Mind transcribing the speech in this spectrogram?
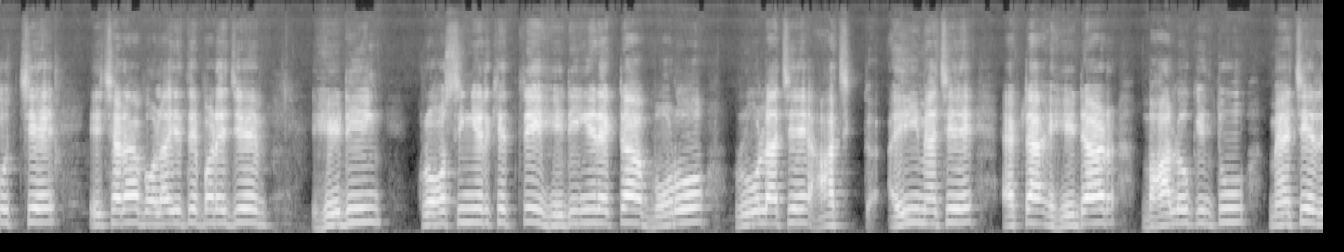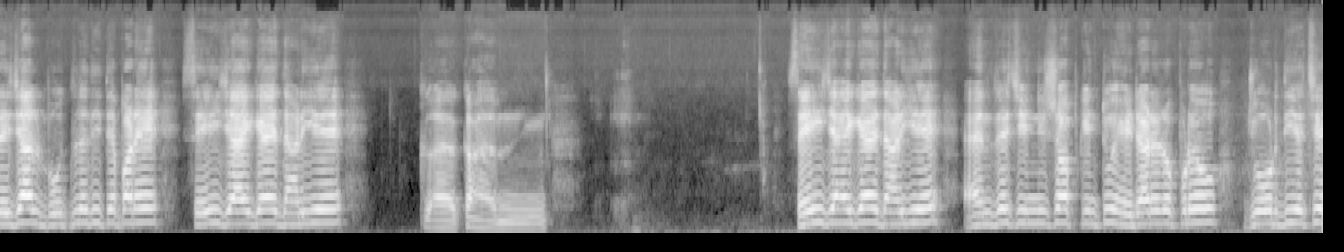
করছে। এছাড়া বলা যেতে পারে যে হেডিং ক্রসিংয়ের ক্ষেত্রে হেডিংয়ের একটা বড় রোল আছে। আজ এই ম্যাচে একটা হেডার ভালো কিন্তু ম্যাচের রেজাল্ট বদলে দিতে পারে। সেই জায়গায় দাঁড়িয়ে সেই জায়গায় দাঁড়িয়ে অ্যান্দ্রে চিন্নিসব কিন্তু হেডারের ওপরেও জোর দিয়েছে।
